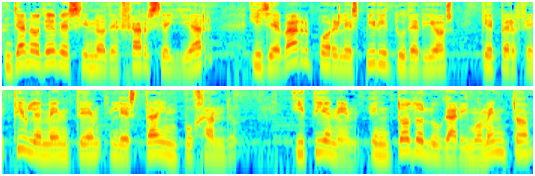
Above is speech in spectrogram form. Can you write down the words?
Ya no debe sino dejarse guiar y llevar por el Espíritu de Dios que perfectiblemente le está empujando, y tiene en todo lugar y momento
